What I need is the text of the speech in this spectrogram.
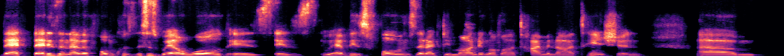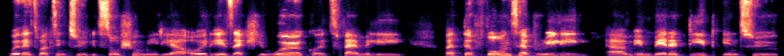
that that is another form because this is where our world is is we have these phones that are demanding of our time and our attention. Um, whether it's wanting to it's social media or it is actually work or it's family but the phones have really um, embedded deep into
